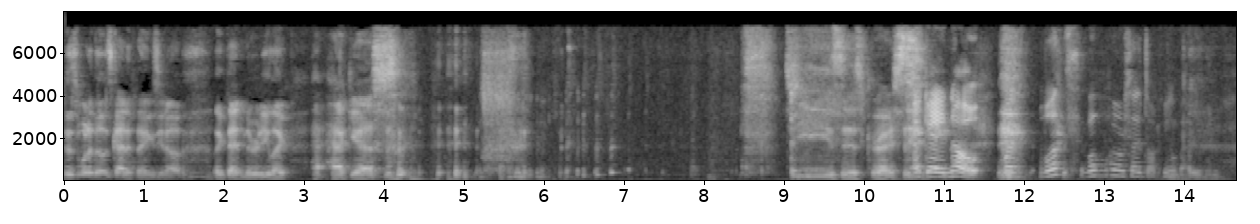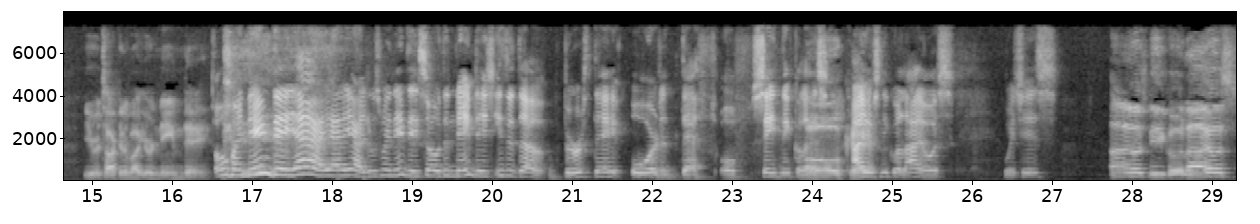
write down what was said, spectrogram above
it's one of those kind of things, you know, like that nerdy like "Ha- heck yes. Jesus Christ. Okay, no. What what what was I talking about even? You were talking about your name day. Oh, my name day. Yeah, yeah, yeah. It was my name day. So the name day is either the birthday or the death of Saint Nicholas. Okay. Ios Nikolaos, which is Ios Nikolaos.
